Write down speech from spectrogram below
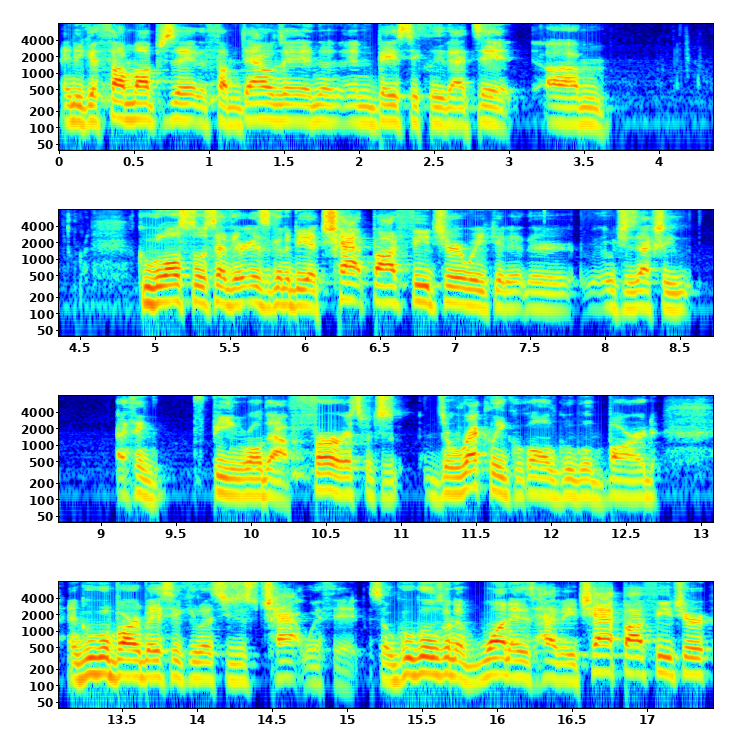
and you can thumb ups it, thumb downs it, and, and basically that's it. Um, Google also said there is going to be a chatbot feature where you could, there, which is actually, I think, being rolled out first, which is directly called Google Bard. And Google Bard basically lets you just chat with it. So Google's gonna, one is have a chatbot feature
